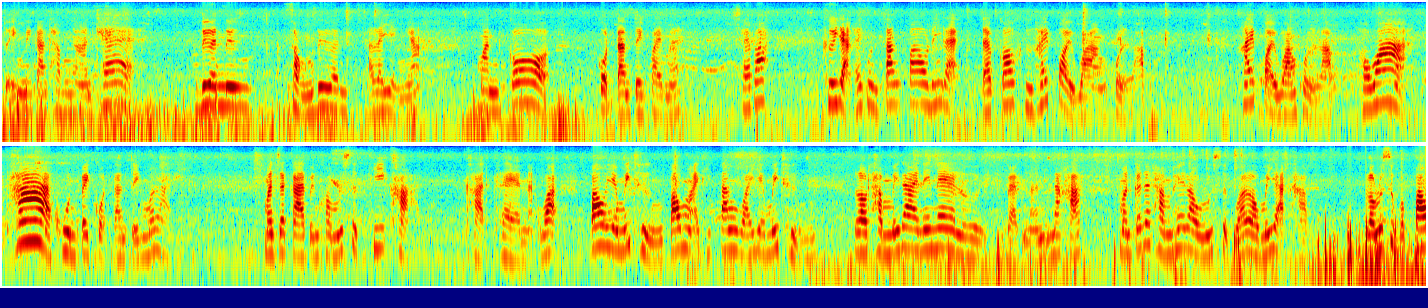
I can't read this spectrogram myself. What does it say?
ตัวเองในการทำงานแค่ เดือนหนึ่งสองเดือนอะไรอย่างเงี้ย มันก็กดดันตัวเองไปไหมใช่ปะคืออยากให้คุณตั้งเป้านี่แหละ แล้วก็คือให้ปล่อยวางผลลัพธ์ ให้ปล่อยวางผลลัพธ์ เพราะว่าถ้าคุณไปกดดันตัวเองเมื่อไหร่ มันจะกลายเป็นความรู้สึกที่ขาดขาดแคลนอะว่าเป้ายังไม่ถึงเป้าหมายที่ตั้งไว้ยังไม่ถึง เราทำไม่ได้แน่ๆเลยแบบนั้นนะคะ มันก็จะทำให้เรารู้สึกว่าเราไม่อยากทำเรารู้สึกว่าเป้า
